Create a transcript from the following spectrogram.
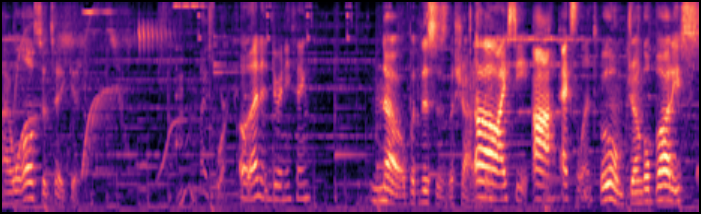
I will also take it. Mm, nice work. Oh, that didn't do anything. No, but this is the shot. Oh, I I see. Ah, excellent. Boom, jungle buddies.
